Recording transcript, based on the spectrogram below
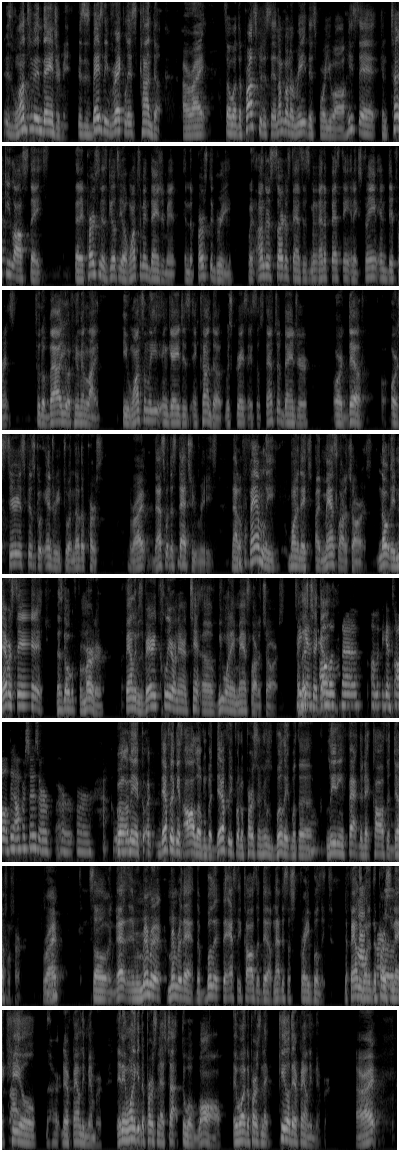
It's wanton endangerment. This is basically reckless conduct. All right. So what the prosecutor said, and I'm going to read this for you all. He said Kentucky law states that a person is guilty of wanton endangerment in the first degree when under circumstances manifesting an extreme indifference to the value of human life, he wantonly engages in conduct which creates a substantial danger or death or serious physical injury to another person. Right? That's what the statute reads. Now, the family wanted a, a manslaughter charge. No, they never said, let's go for murder. Family was very clear on their intent of, we want a manslaughter charge. So let's against check all out. of the against all of the officers, or or or. Well, I mean, definitely against all of them, but definitely for the person whose bullet was the Oh. leading factor that caused the death of her, right? So and that and remember, remember that the bullet that actually caused the death, not just a stray bullet. The family wanted the person that right. killed her, their family member. They didn't want to get the person that shot through a wall. They wanted the person that killed their family member. All right.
